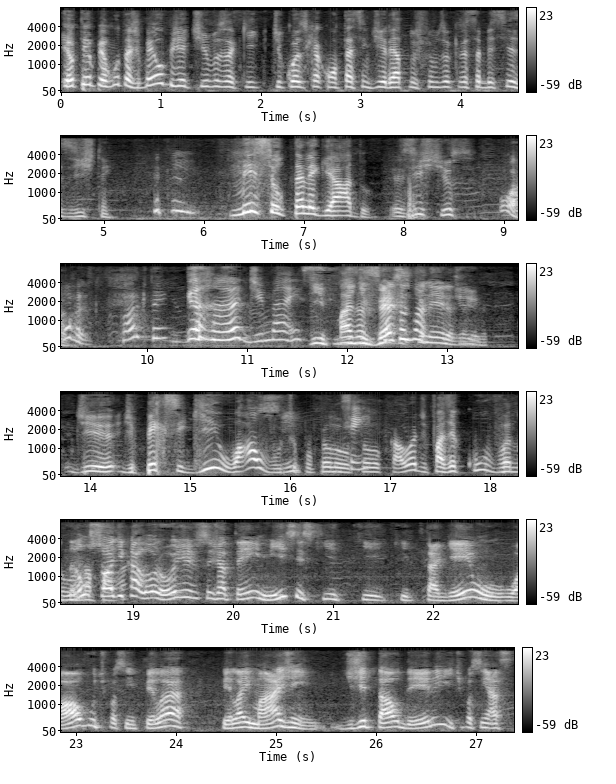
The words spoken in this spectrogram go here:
Eu tenho perguntas bem objetivas aqui de coisas que acontecem direto nos filmes. Eu queria saber se existem. Míssel teleguiado. Existe isso? Porra, Porra, claro que tem. Aham, demais. de, de assim, diversas de- maneiras. de- ainda. De, de perseguir o alvo, Sim. tipo, pelo, Sim. pelo calor, de fazer curva no. Não só de calor, hoje você já tem mísseis que, que, que tagueiam o alvo, tipo assim, pela, pela imagem digital dele, e tipo assim, as-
